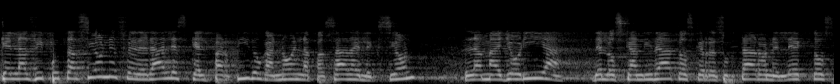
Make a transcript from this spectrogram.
que las diputaciones federales que el partido ganó en la pasada elección, la mayoría de los candidatos que resultaron electos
